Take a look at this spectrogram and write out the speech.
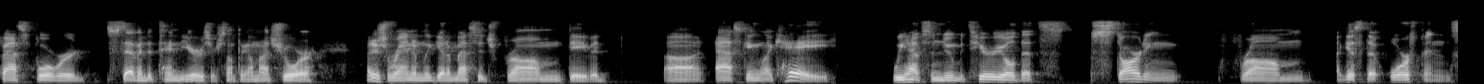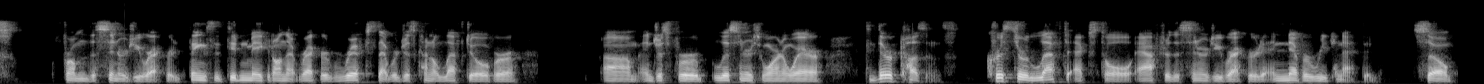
Fast forward seven to 10 years or something, I'm not sure. I just randomly get a message from David uh, asking, like, hey, we have some new material that's starting from, I guess, the orphans from the Synergy record, things that didn't make it on that record, riffs that were just kind of left over. Um, and just for listeners who aren't aware, they're cousins. Krister left Extol after the Synergy record and never reconnected. So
